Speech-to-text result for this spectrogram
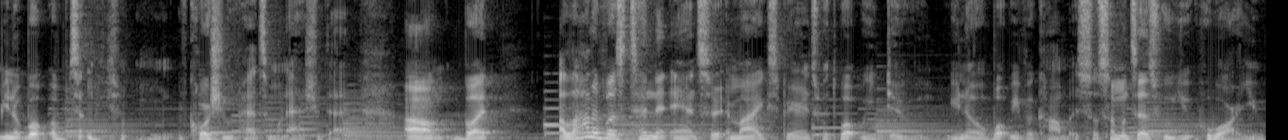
You know, well, of course you've had someone ask you that, um, but a lot of us tend to answer, in my experience, with what we do. You know, what we've accomplished. So someone says, "Who you? Who are you?"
